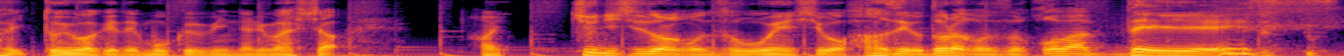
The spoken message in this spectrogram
はいというわけで木曜日になりましたーはい。中日ドラゴンズを応援しようハゼよドラゴンズのコーナーでーす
